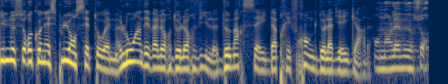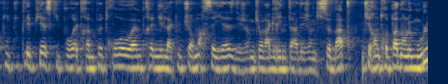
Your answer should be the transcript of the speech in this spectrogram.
Ils ne se reconnaissent plus en cet OM, loin des valeurs de leur ville, de Marseille, d'après Franck de la Vieille Garde. On enlève surtout toutes les pièces qui pourraient être un peu trop imprégnées de la culture marseillaise, des gens qui ont la grinta, des gens qui se battent, qui rentrent pas dans le moule.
